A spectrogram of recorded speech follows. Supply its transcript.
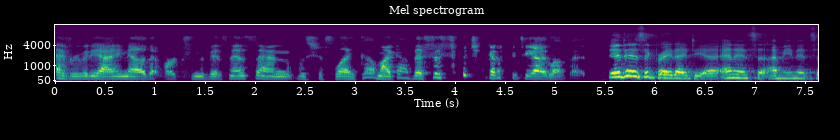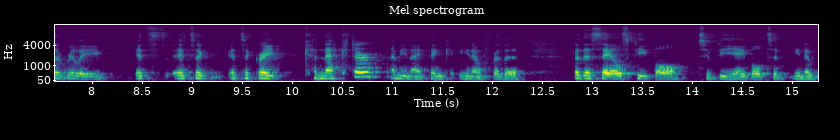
everybody I know that works in the business and was just like, oh my God, this is such a good idea. I love it. It is a great idea. And it's, I mean, it's a really, it's, it's a, it's a great connector. I mean, I think, you know, for the, for the salespeople to be able to, you know,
